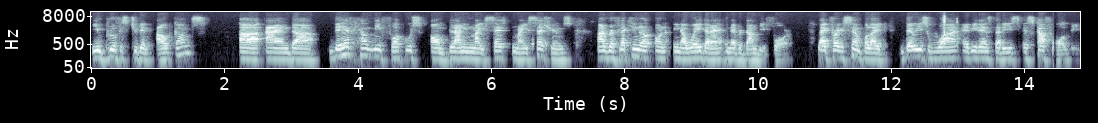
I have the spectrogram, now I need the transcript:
improve student outcomes, uh, and they have helped me focus on planning my ses my sessions and reflecting on in a way that I have never done before like for example, like there is one evidence that is scaffolding,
